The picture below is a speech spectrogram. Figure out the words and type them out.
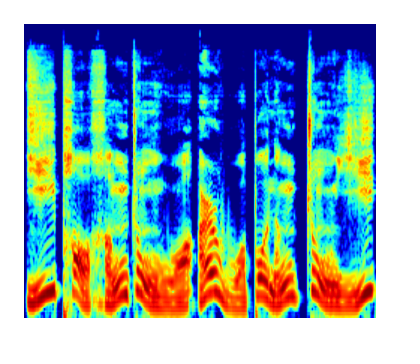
一炮横中我，而我不能中夷。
